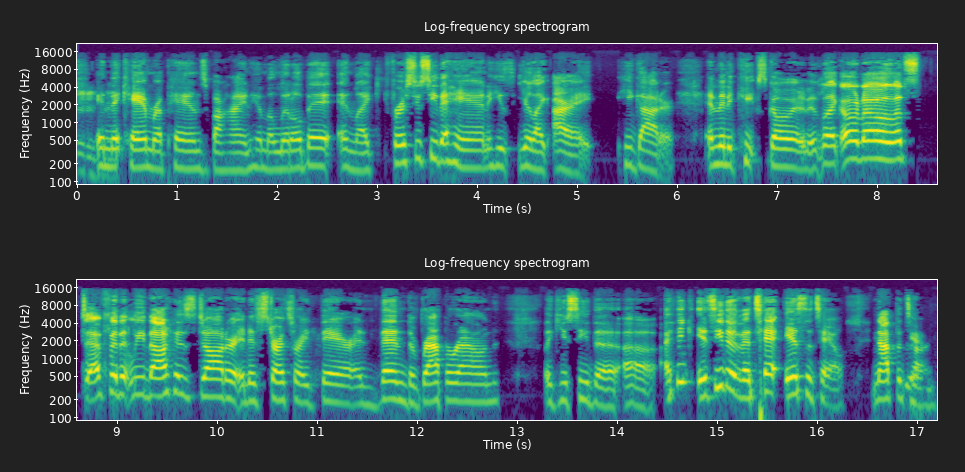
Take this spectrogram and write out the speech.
Mhm. and the camera pans behind him a little bit, and like first you see the hand, he's you're like, all right, he got her, and then it keeps going, and it's like, oh no, that's definitely not his daughter, and it starts right there, and then the wraparound, like you see the, uh, I think it's either the ta- it's the tail, not the Yeah. tongue.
